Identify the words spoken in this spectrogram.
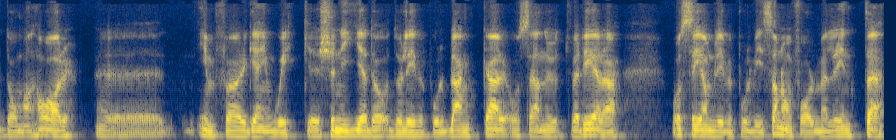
de man har inför Game Week 29 då, då Liverpool blankar och sen utvärdera och se om Liverpool visar någon form eller inte.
